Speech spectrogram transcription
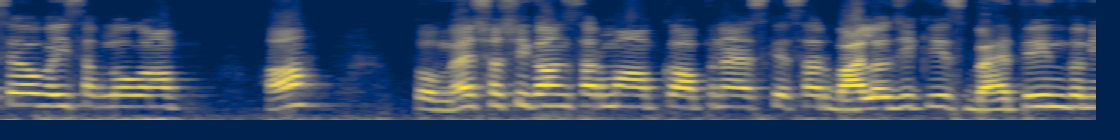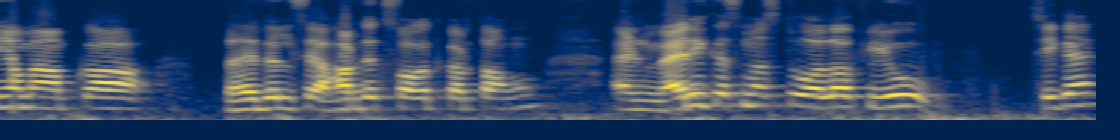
कैसे हो भाई सब लोग आप? हाँ? तो मैं शशिकांत शर्मा आपका अपना एस के सर बायोलॉजी की इस बेहतरीन दुनिया में आपका तहे दिल से हार्दिक स्वागत करता हूँ। And merry Christmas to all of you ठीक है?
